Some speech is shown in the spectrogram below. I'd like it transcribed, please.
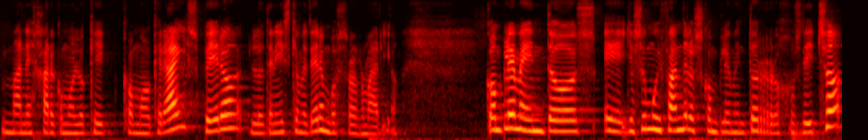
manejar como lo que como queráis, pero lo tenéis que meter en vuestro armario. Complementos. Eh, yo soy muy fan de los complementos rojos. De hecho,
